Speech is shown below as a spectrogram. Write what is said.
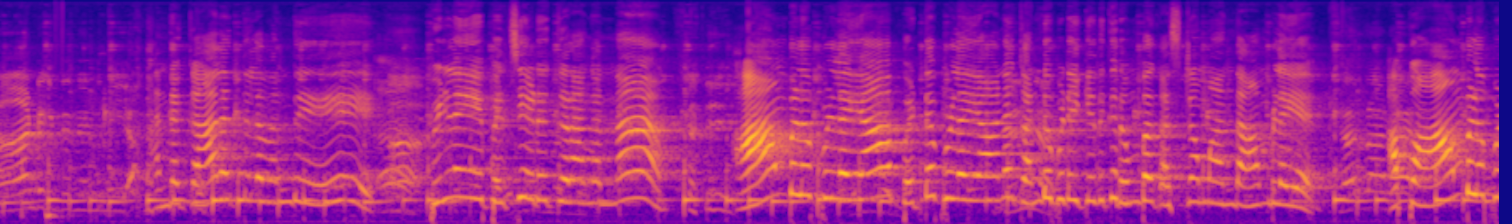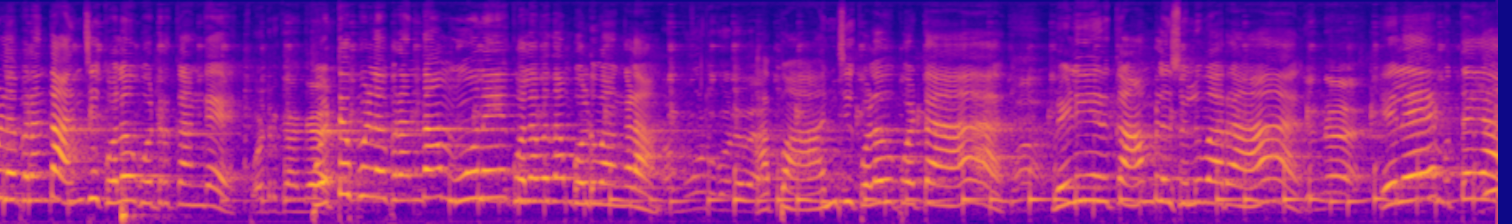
நாண்டுகிட்டு அந்த காலத்துல வந்து பிள்ளையை பெச்சு எடுக்கிறாங்கன்னா ஆம்பளை பிள்ளையா பெட்ட பிள்ளையான்னு கண்டுபிடிக்கிறதுக்கு ரொம்ப கஷ்டமா அந்த ஆம்பளைய. அப்ப ஆம்பளை பிள்ளை பிறந்தா அஞ்சு குலவை போட்டிருக்காங்க. பொட்ட பிள்ளை பிறந்தா மூணே குலவை தான் போடுவாங்களாம். அப்ப அஞ்சு குலவு போட்டா வெளியே இருக்க ஆம்பளை சொல்லுவாரா? ஏலே முத்தையா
